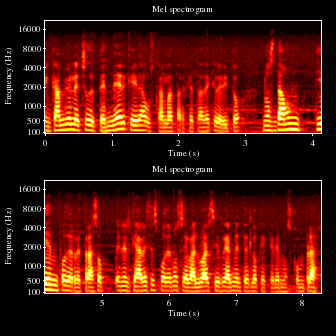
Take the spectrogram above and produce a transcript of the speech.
En cambio, el hecho de tener que ir a buscar la tarjeta de crédito nos da un tiempo de retraso en el que a veces podemos evaluar si realmente es lo que queremos comprar.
